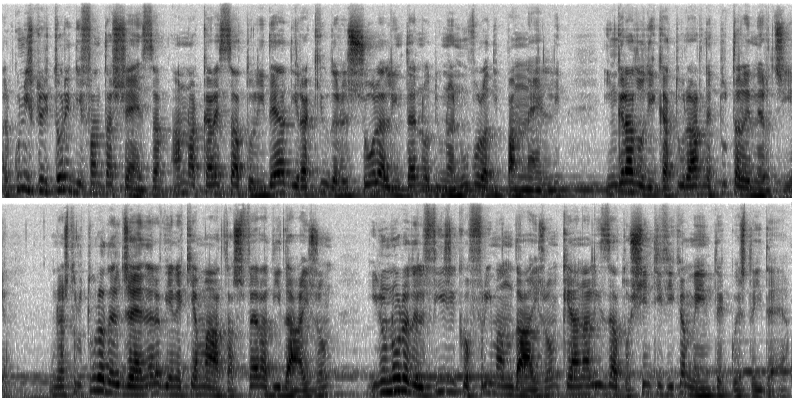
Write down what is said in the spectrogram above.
Alcuni scrittori di fantascienza hanno accarezzato l'idea di racchiudere il Sole all'interno di una nuvola di pannelli, in grado di catturarne tutta l'energia. Una struttura del genere viene chiamata sfera di Dyson in onore del fisico Freeman Dyson che ha analizzato scientificamente questa idea.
